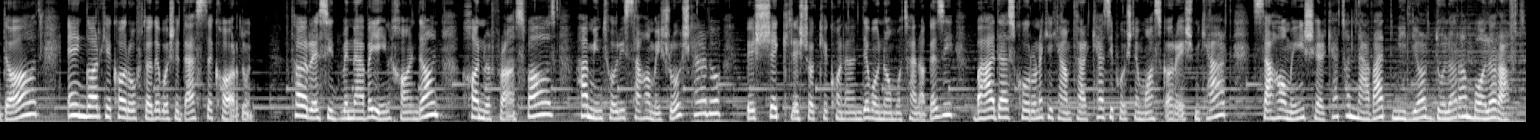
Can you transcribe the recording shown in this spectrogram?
داد انگار که کار افتاده باشه دست کاردون. تا رسید به نوه این خاندان خانم فرانسواز همینطوری سهامش رشد کرد و به شکل شوکه کننده و نامتناقضی بعد از کرونا که کمتر کسی پشت ماسک آرایش می‌کرد سهام این شرکت تا 90 میلیارد دلار هم بالا رفت.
